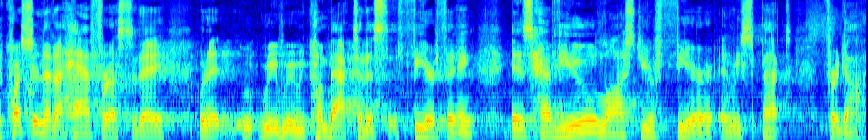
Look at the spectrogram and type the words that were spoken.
The question that I have for us today, when it, we, we come back to this fear thing, is have you lost your fear and respect for God?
